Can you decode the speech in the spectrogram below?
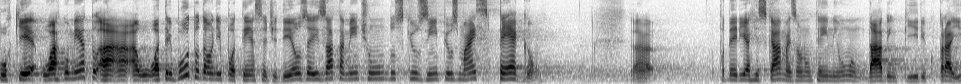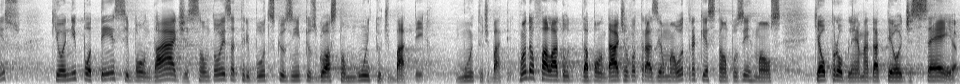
porque o argumento, a, a, o atributo da onipotência de Deus é exatamente um dos que os ímpios mais pegam. Ah, poderia arriscar, mas eu não tenho nenhum dado empírico para isso, que onipotência e bondade são dois atributos que os ímpios gostam muito de bater muito de bater. Quando eu falar do, da bondade, eu vou trazer uma outra questão para os irmãos, que é o problema da teodiceia,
